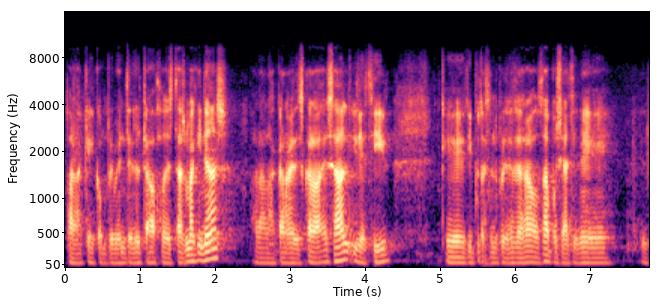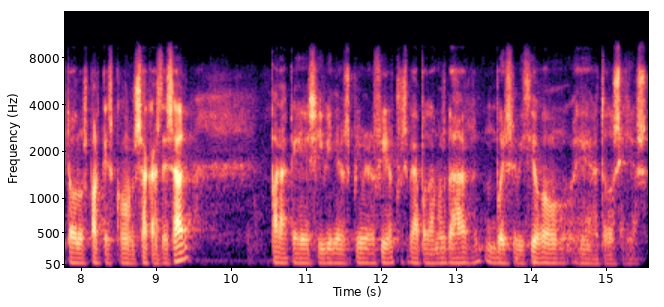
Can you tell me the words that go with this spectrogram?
para que complementen el trabajo de estas máquinas, para la carga y descarga de sal y decir que Diputación de Provincia de Zaragoza pues ya tiene en todos los parques con sacas de sal para que si vienen los primeros fríos pues ya podamos dar un buen servicio eh, a todos ellos.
